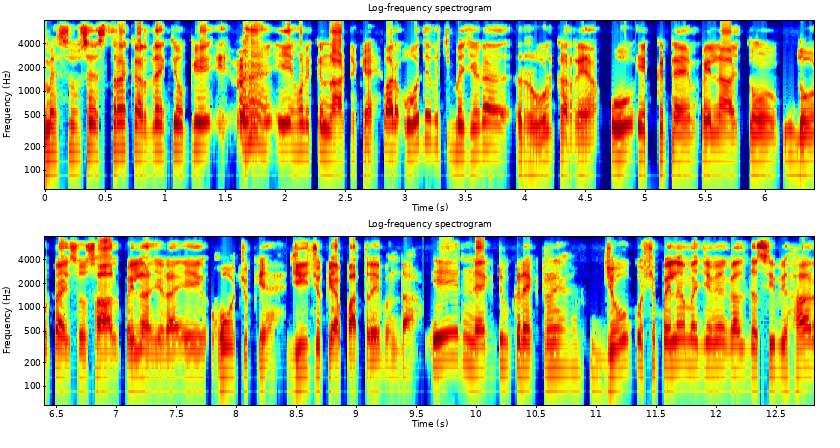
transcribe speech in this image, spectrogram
ਮਹਿਸੂਸ ਇਸ ਤਰ੍ਹਾਂ ਕਰਦੇ ਹਾਂ ਕਿਉਂਕਿ ਇਹ ਹੁਣ ਇੱਕ ਨਾਟਕ ਹੈ। ਪਰ ਉਹਦੇ ਵਿੱਚ ਮੈਂ ਜਿਹੜਾ ਰੋਲ ਕਰ ਰਿਹਾ ਉਹ ਇੱਕ ਟਾਈਮ ਪਹਿਲਾਂ ਅੱਜ ਤੋਂ 2 250 ਸਾਲ ਪਹਿਲਾਂ ਜਿਹੜਾ ਇਹ ਹੋ ਚੁੱਕਿਆ ਹੈ ਜੀ ਚੁੱਕਿਆ ਪਾਤਰ ਇਹ ਬੰਦਾ। ਇਹ 네ਗੇਟਿਵ ਕੈਰੈਕਟਰ ਆ ਜੋ ਕੁਝ ਪਹਿਲਾਂ ਮੈਂ ਜਿਵੇਂ ਗੱਲ ਦੱਸੀ ਵੀ ਹਰ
